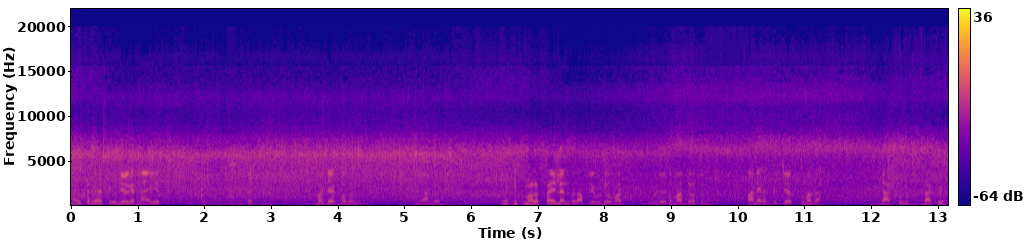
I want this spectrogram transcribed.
नाहीतर काय पेवणी वगैरे नाही येत. असं मजाक म्हणून मी आलो आहे की तुम्हाला पहिल्यांदाच आपले व्हिडिओ माध व्हिडिओच्या माध्यमातून पाण्याखालचं जग तुम्हाला दाखवून दाखवेन.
